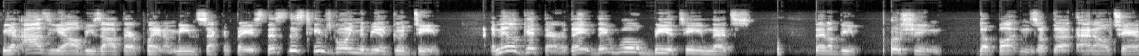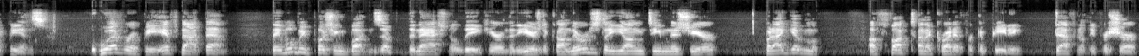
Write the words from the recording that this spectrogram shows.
You got Ozzy Albies out there playing a mean second base. This this team's going to be a good team, and they'll get there. They they will be a team that's that'll be pushing the buttons of the NL champions, whoever it be, if not them. They will be pushing buttons of the National League here in the years to come. They were just a young team this year, but I give them a, a fuck ton of credit for competing. Definitely for sure.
